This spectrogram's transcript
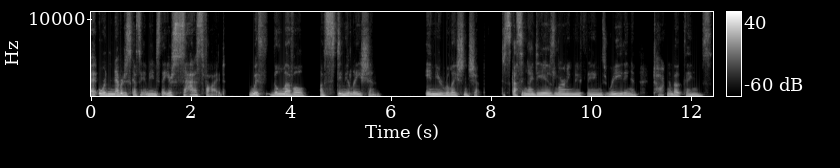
eh, or never discussing. It means that you're satisfied with the level of stimulation in your relationship, discussing ideas, learning new things, reading and talking about things.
